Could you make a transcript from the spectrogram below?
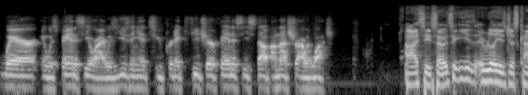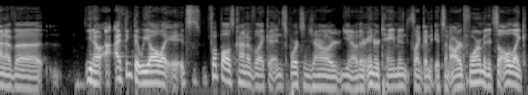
where it was fantasy or I was using it to predict future fantasy stuff, I'm not sure I would watch. I see. So it's it really is just kind of a you know, I think that we all like it's football is kind of like in sports in general, or you know, they're entertainment. It's like an it's an art form, and it's all like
